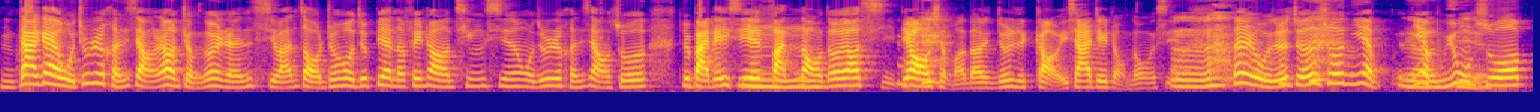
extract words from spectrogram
你大概我就是很想让整个人洗完澡之后就变得非常清新，我就是很想说，就把这些烦恼嗯都要洗掉什么的，你就是搞一下这种东西。嗯但是我就觉得说你也 你也不用说，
